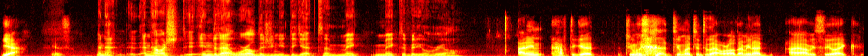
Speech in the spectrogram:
Yeah, he is. And and how much into that world did you need to get to make make the video real? I didn't have to get too much too much into that world. I mean, I I obviously like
